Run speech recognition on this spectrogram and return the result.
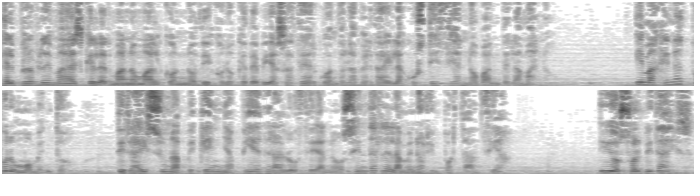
El problema es que el hermano Malcolm no dijo lo que debías hacer cuando la verdad y la justicia no van de la mano. Imaginad por un momento, tiráis una pequeña piedra al océano sin darle la menor importancia. Y os olvidáis,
